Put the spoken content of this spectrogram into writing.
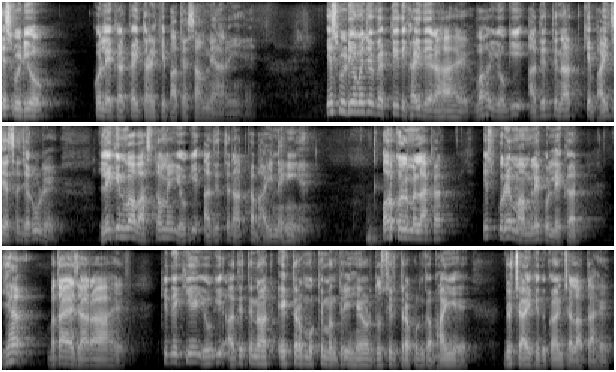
इस वीडियो को लेकर कई तरह की बातें सामने आ रही हैं। इस वीडियो में जो व्यक्ति दिखाई दे रहा है, वह योगी आदित्यनाथ के भाई जैसा ज़रूर है, लेकिन वह वास्तव में योगी आदित्यनाथ का भाई नहीं है। और कुल मिलाकर इस पूरे मामले को लेकर यह बताया जा रहा है कि देखिए, योगी आदित्यनाथ एक तरफ़ मुख्यमंत्री हैं और दूसरी तरफ़ उनका भाई है जो चाय की दुकान चलाता है।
